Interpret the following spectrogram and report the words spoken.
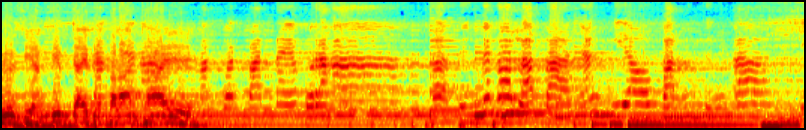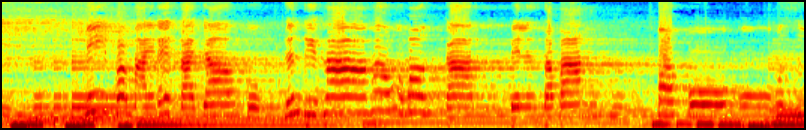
คือเสียงพิมพ์ใจเพชรพลานชัยมันควรปันในโบราถ้าถึงแม่นอนหลับตายังเกี่ยวฝันถึงอามีความหมายในตาเจ้าปุกขึ้นที่ข้ามองกันเป็นสะบันปอกโอสู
